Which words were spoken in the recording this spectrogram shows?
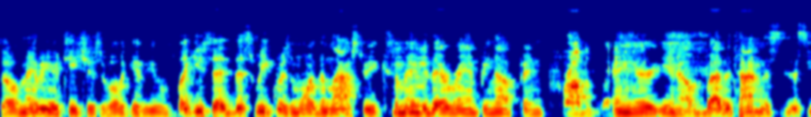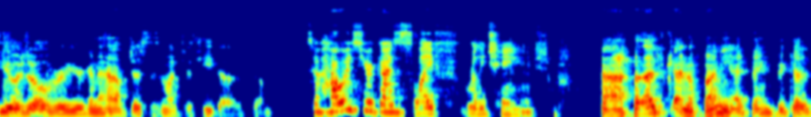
so maybe your teachers will give you, like you said, this week was more than last week. So mm-hmm. maybe they're ramping up and probably, and you're, you know, by the time this, this year is over, you're going to have just as much as he does. So, so how has your guys' life really changed? That's kind of funny, I think, because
